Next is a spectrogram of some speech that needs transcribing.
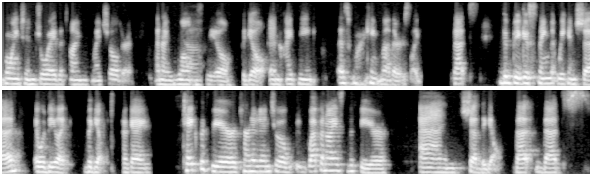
going to enjoy the time with my children and I won't yeah. feel the guilt. And I think as working mothers, like that's the biggest thing that we can shed. It would be like the guilt. Okay. Take the fear, turn it into a weaponize the fear and shed the guilt. That that's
